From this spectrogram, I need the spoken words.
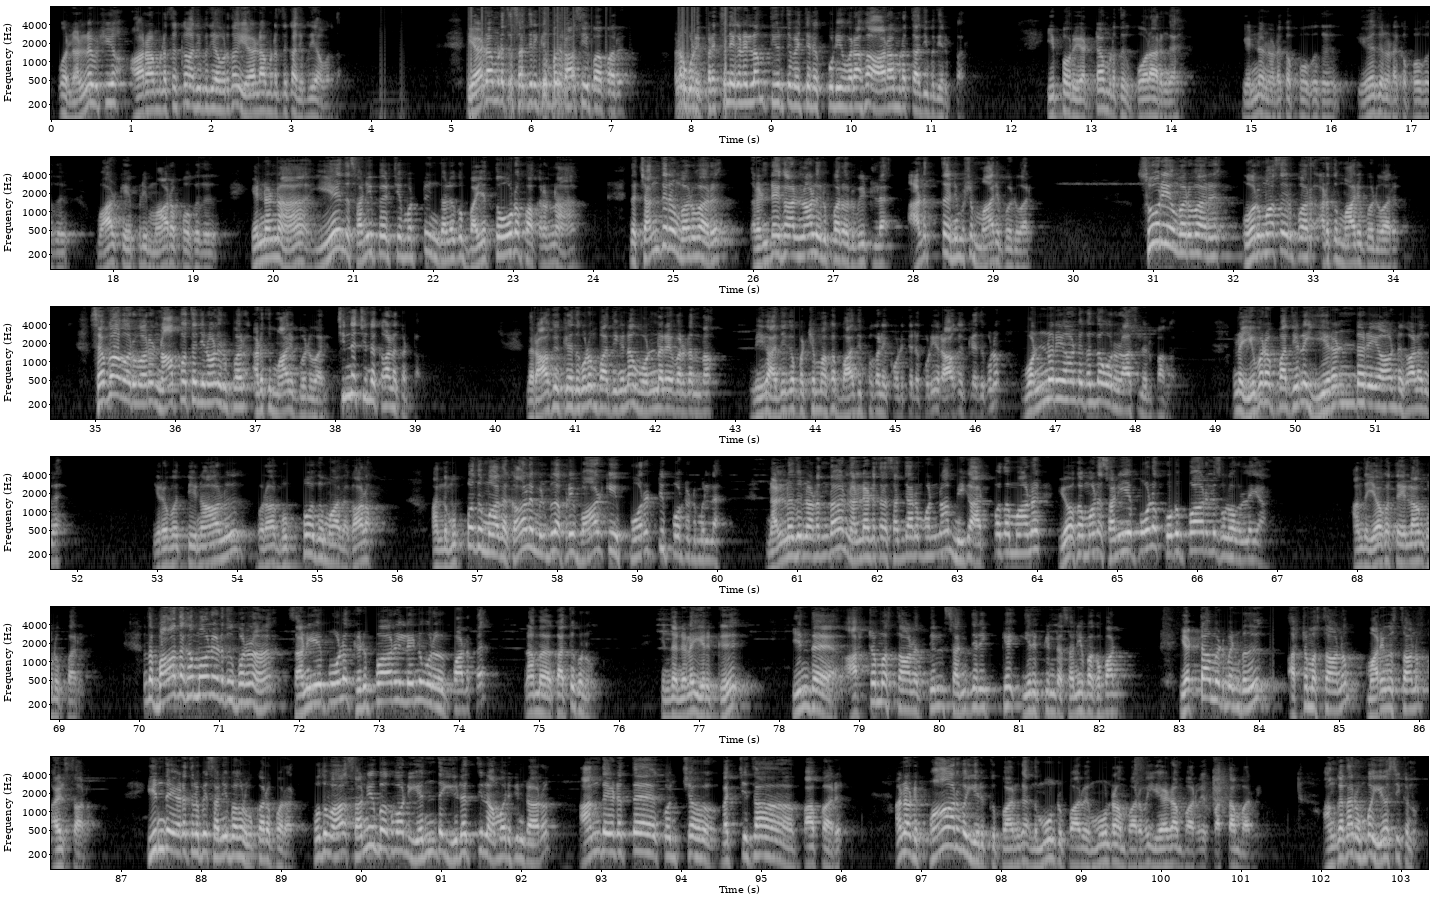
ஒரு நல்ல விஷயம் ஆறாம் இடத்துக்கும் அதிபதி அவர்தான் ஏழாம் இடத்துக்கும் அதிபதி அவர்தான். ஏழாம் இடத்தை சந்திரிக்கும் போது ராசியை பார்ப்பாரு. ஆனால் உங்களுடைய பிரச்சனைகள் எல்லாம் தீர்த்து வைத்திடக்கூடியவராக ஆறாம் இடத்து அதிபதி இருப்பார். இப்போ ஒரு எட்டாம் இடத்துக்கு போகிறாருங்க என்ன நடக்க போகுது? ஏது நடக்க போகுது? வாழ்க்கை எப்படி மாறப்போகுது என்னென்னா ஏன் இந்த சனி பயிற்சியை மட்டும் இந்த அளவுக்கு பார்க்குறோன்னா இந்த சந்திரன் வருவார் ரெண்டே கால் நாள் இருப்பார் ஒரு வீட்டில் அடுத்த நிமிஷம் மாறி போயிடுவார். சூரியன் வருவார் ஒரு மாதம் இருப்பார் அடுத்து மாறி போயிடுவார். செவ்வாய் வருவார் நாற்பத்தஞ்சு நாள் இருப்பார் அடுத்து மாறி போயிடுவார். சின்ன சின்ன காலகட்டம். இந்த ராகு கேது கூட பார்த்தீங்கன்னா ஒன்றரை வருடம் தான் மிக அதிகபட்சமாக பாதிப்புகளை கொடுத்திடக்கூடிய ராகு கேது கூட ஒன்றரை ஆண்டுகள் தான் ஒரு ராசியில் இருப்பாங்க. ஆனால் இவரை பார்த்தீங்கன்னா இரண்டரை ஆண்டு காலங்க. இருபத்தி நாலு ஒரு ஆள் முப்பது மாத காலம். அந்த முப்பது மாத காலம் என்பது அப்படியே வாழ்க்கையை புரட்டி போட்டுடும் இல்லை. நல்லது நடந்தால் நல்ல இடத்துல சஞ்சாரம் பண்ணால் மிக அற்புதமான யோகமான சனியை போல கொடுப்பாருன்னு சொல்லுவாங்க இல்லையா? அந்த யோகத்தை எல்லாம் கொடுப்பாரு. அந்த பாதகமான இடத்துக்கு போனோம்னா சனியை போல கெடுப்பார் இல்லைன்னு ஒரு பாடத்தை நம்ம கற்றுக்கணும் இந்த நிலை இருக்கு. இந்த அஷ்டமஸ்தானத்தில் சஞ்சரிக்க இருக்கின்ற சனி பகவான் எட்டாம் இடம் என்பது அஷ்டமஸ்தானம் மறைவுஸ்தானம் அயல்ஸ்தானம் இந்த இடத்துல போய் சனி பகவான் உட்கார போறார். பொதுவாக சனி பகவான் எந்த இடத்தில் அமர்கின்றாரோ அந்த இடத்த கொஞ்சம் வச்சு தான் பார்ப்பாரு. ஆனால் அப்படி பார்வை இருக்கு பாருங்க. அந்த மூன்று பார்வை மூன்றாம் பார்வை ஏழாம் பார்வை பத்தாம் பார்வை. அங்கே தான் ரொம்ப யோசிக்கணும்.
